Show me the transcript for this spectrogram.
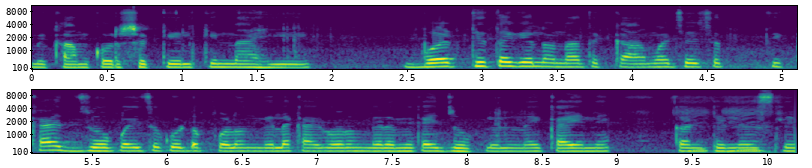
मी काम करू शकेल की नाही? बट तिथं गेलो ना ते कामाच्या याच्यात ती काय झोपायचं कुठं पळून गेलं काय करून गेलं मी काही झोपलेलं नाही काही नाही. कंटिन्युअसली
